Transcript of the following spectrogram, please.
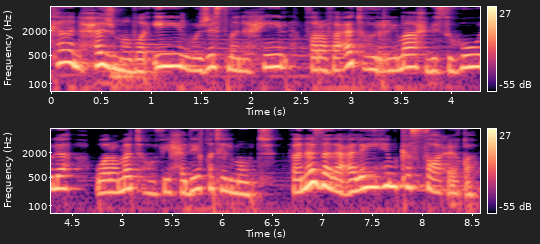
كان حجمه ضئيل وجسمه نحيل فرفعته الرماح بسهولة ورمته في حديقة الموت. فنزل عليهم كالصاعقة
